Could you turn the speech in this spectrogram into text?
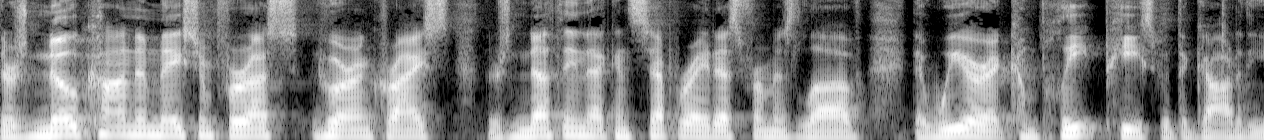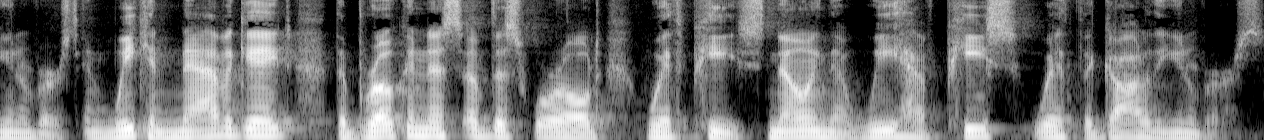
there's no condemnation for us who are in Christ. There's nothing that can separate us from his love, that we are at complete peace with the God of the universe. And we can navigate the brokenness of this world with peace, knowing that we have peace with the God of the universe.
